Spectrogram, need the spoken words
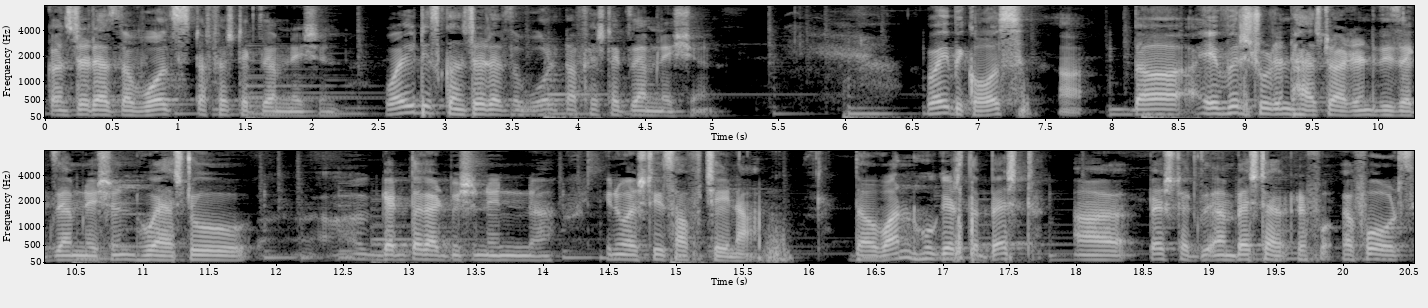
considered as the world's toughest examination. Why it is considered as the world toughest examination? Why? Because uh, the every student has to attend this examination who has to uh, get the admission in uh, universities of China the one who gets the best uh, best exam, best efforts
